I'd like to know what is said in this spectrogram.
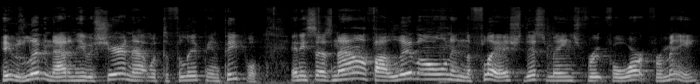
He was living that and he was sharing that with the Philippian people. And he says, Now, if I live on in the flesh, this means fruitful work for me,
